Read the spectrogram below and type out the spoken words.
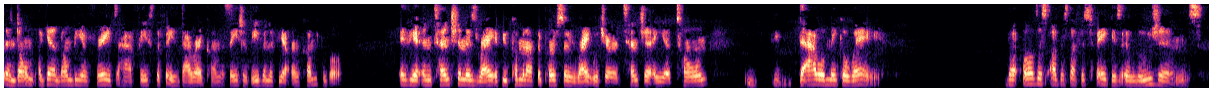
And don't again don't be afraid to have face to face direct conversations even if you're uncomfortable. If your intention is right, if you're coming at the person right with your intention and your tone, that will make a way. But all this other stuff is fake, is illusions.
